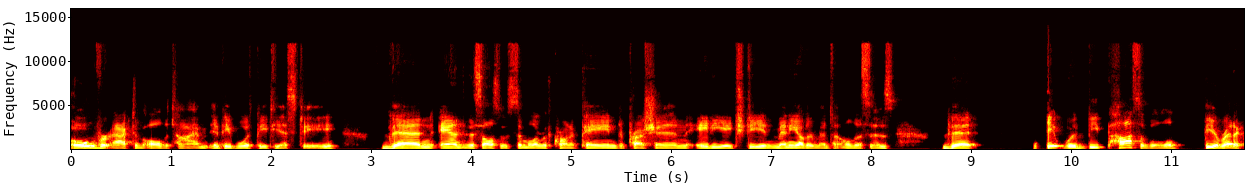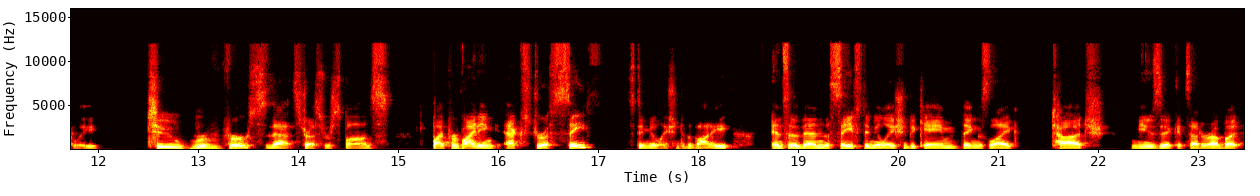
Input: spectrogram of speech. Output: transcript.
overactive all the time in people with PTSD, then, and this also is similar with chronic pain, depression, ADHD, and many other mental illnesses, that it would be possible, theoretically, to reverse that stress response by providing extra safe stimulation to the body. And so then the safe stimulation became things like touch, music, etc. But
